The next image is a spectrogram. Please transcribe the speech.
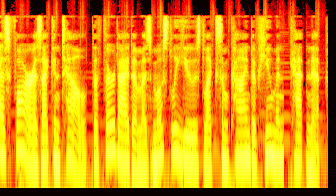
As far as I can tell, the third item is mostly used like some kind of human catnip.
